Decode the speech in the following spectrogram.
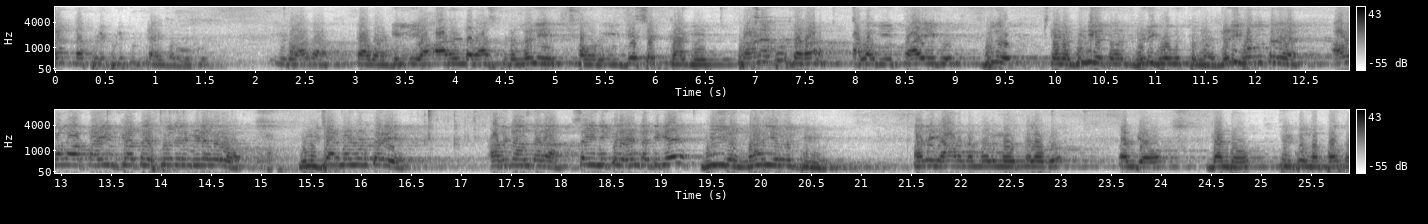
ರಕ್ತ ಪುಡಿ ಪುಡಿ ಪುಡಿ ಆಗಿ ಬರ್ಬೇಕು. ಇವಾಗ ಯಾವ ಡಿಲ್ಲಿಯ ಆರ್ ಅಂಡರ್ ಹಾಸ್ಪಿಟಲ್ನಲ್ಲಿ ಅವರು ಈ ದೇಶಕ್ಕಾಗಿ ಪ್ರಾಣ ಕೊಡ್ತಾರ. ಅವಾಗ ಈ ತಾಯಿಗೂ ಏನು ಗುಂಡಿಗೆ ನಡಿಗೆ ಹೋಗುತ್ತದೆ ನಡಿಗೆ ಹೋಗುತ್ತದೆ. ಅವಾಗ ಆ ತಾಯಿನ ಕೇಳ್ತಾ ಎಷ್ಟೋ ಜನ ಮೀಡಿಯಾದವರು ನೀವು ವಿಚಾರ ಮಾಡಿ ನೋಡ್ತಾರೆ ಅದಕ್ಕೆ ಅಂತಾರ ಸೈನಿಕರ ಹೆಂಡತಿಗೆ ವೀರ ನಾರಿಯರು ಅಂತೀವಿ ಅದೇ ಯಾರು ನಮ್ಮ ನಿಮ್ಮ ಕೆಲವರು ತಂದೆಯೋ ಗಂಡೋ ತಿರ್ಕೊಂಡಪ್ಪ ಅಂತ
